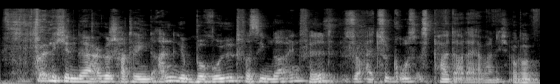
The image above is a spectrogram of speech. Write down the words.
völlig energisch hat er ihn angebrüllt, was ihm da einfällt. So allzu groß ist Paldada aber nicht. Oder? Aber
